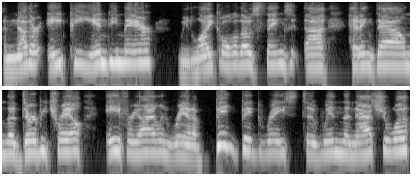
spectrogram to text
another AP Indy mare. We like all of those things uh, heading down the Derby Trail. Avery Island ran a big, big race to win the Nashua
